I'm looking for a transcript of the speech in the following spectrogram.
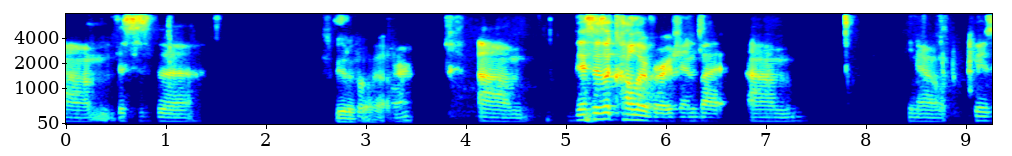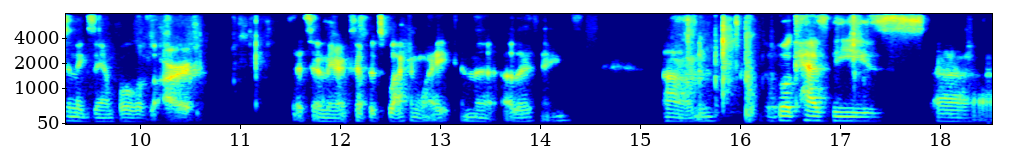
Um, this is the. It's beautiful. Yeah. Um, this is a color version, but um, you know, here's an example of the art that's in there, except it's black and white and the other things. Um, book has these uh,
